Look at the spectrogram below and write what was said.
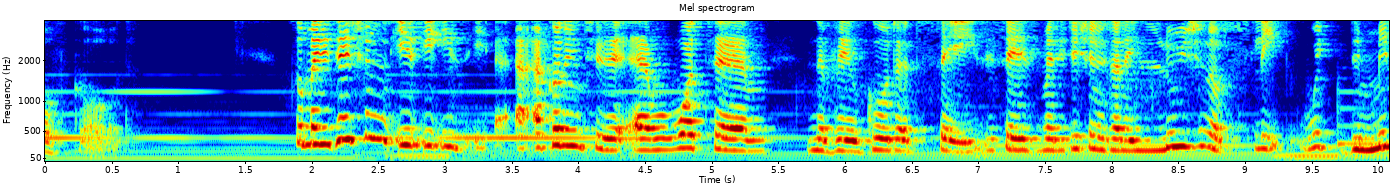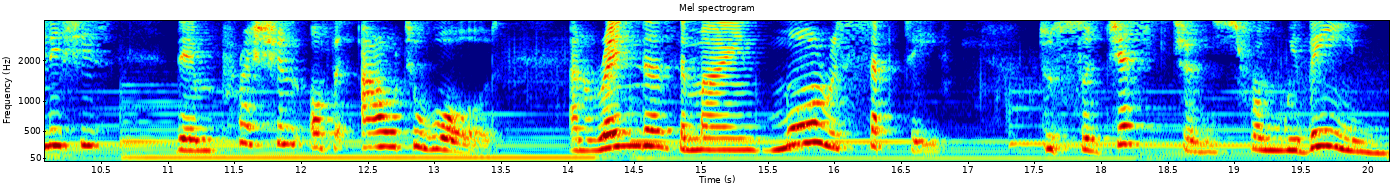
of God. So meditation is, is according to um, what um, Neville Goddard says. He says meditation is an illusion of sleep which diminishes the impression of the outer world and renders the mind more receptive to suggestions from within.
